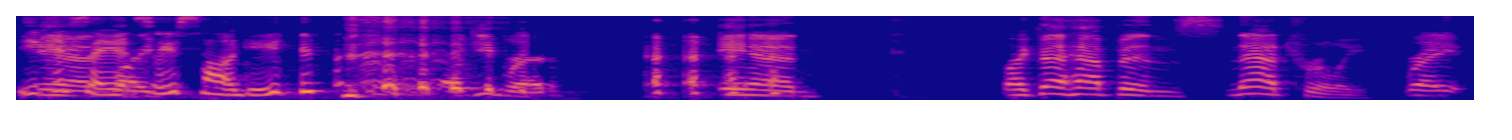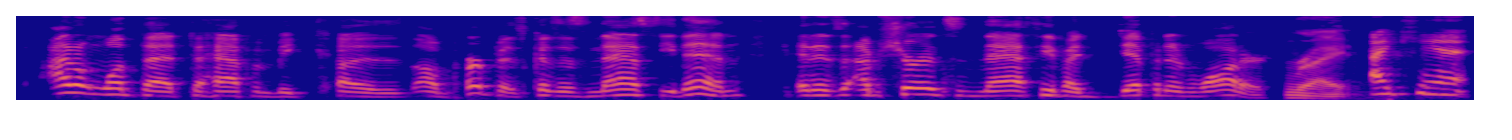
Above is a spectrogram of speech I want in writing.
you can and, say like, it. Say soggy. soggy bread, and like that happens naturally, right? I don't want that to happen because on purpose, because it's nasty then, and it's I'm sure it's nasty if I dip it in water. Right. I can't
